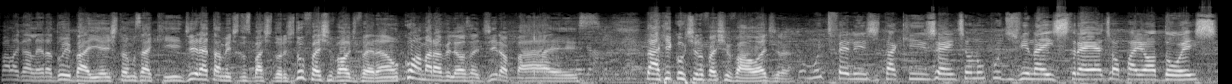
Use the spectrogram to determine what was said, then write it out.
Fala galera do Ibaía, estamos aqui diretamente dos bastidores do Festival de Verão com a maravilhosa Dira Paz. Tá aqui curtindo o festival, ó Dira? Tô muito feliz de estar aqui, gente. Eu não pude vir na estreia de Alpaió 2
